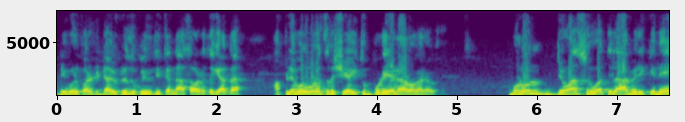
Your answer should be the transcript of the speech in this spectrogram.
लेबर पार्टी डावीकडे झुकली होती. त्यांना असं वाटायचं की आता आपल्याबरोबरच रशिया इथून पुढे येणार वगैरे वगैरे. म्हणून जेव्हा सुरुवातीला अमेरिकेने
